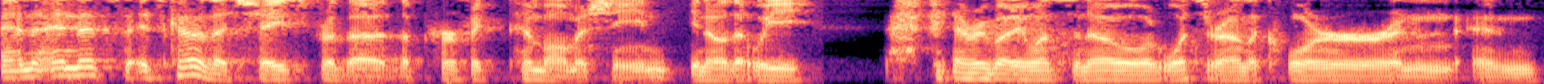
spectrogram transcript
and, and that's, it's kind of the chase for the, the perfect pinball machine, you know, that we, everybody wants to know what's around the corner and, and,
